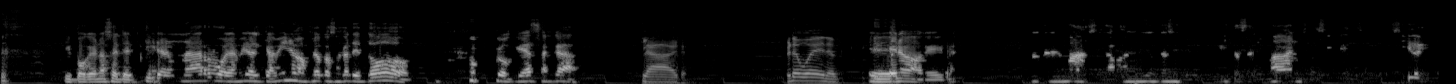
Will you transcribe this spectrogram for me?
tipo que, no sé, te tiran un árbol a medio del camino, flaco, sacate todo, lo que haces acá. Claro. Pero bueno, Eh, no, que no tenés más, mayoría casi turistas alemanes, así que desaparecido y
